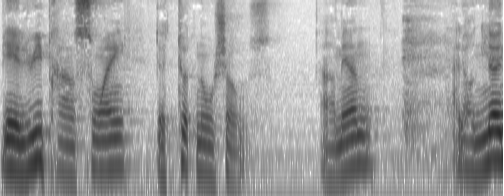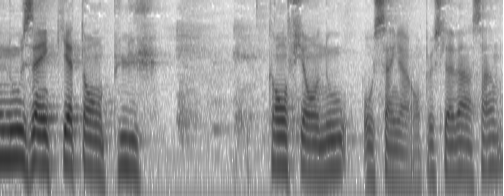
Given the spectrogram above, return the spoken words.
bien lui prend soin de toutes nos choses. Amen. Alors ne nous inquiétons plus. Confions-nous au Seigneur. On peut se lever ensemble?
